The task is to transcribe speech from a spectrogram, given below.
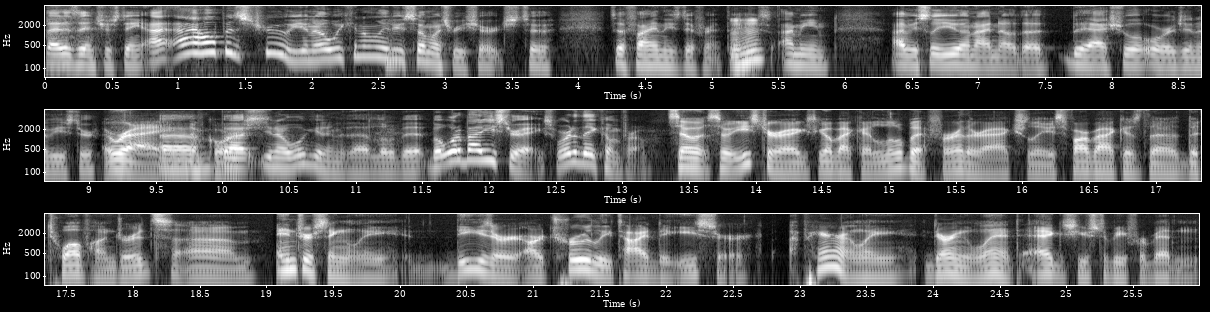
that is interesting. I, I hope it's true. You know, we can only do so much research to to find these different Mm-hmm. things. I mean, obviously, you and I know the the actual origin of Easter. right, Um, of course. But you know, we'll get into that a little bit. But what about Easter eggs? Where do they come from? So, so Easter eggs go back a little bit further, actually, as far back as the the 1200s. Um, interestingly, these are are truly tied to Easter. Apparently, during Lent, eggs used to be forbidden.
